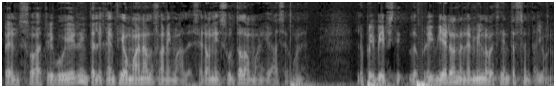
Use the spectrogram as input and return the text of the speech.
pensó atribuir inteligencia humana a los animales, era un insulto a la humanidad, según él. Lo, prohibieron en el 1931.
